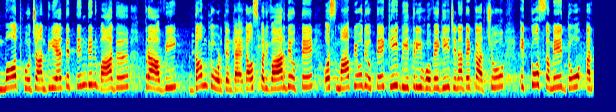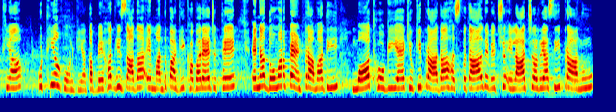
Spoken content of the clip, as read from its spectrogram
ਮੌਤ ਹੋ ਜਾਂਦੀ ਹੈ ਤੇ 3 ਦਿਨ ਬਾਅਦ ਭਰਾ ਵੀ ਦਮ ਤੋੜ ਦਿੰਦਾ ਹੈ ਤਾਂ ਉਸ ਪਰਿਵਾਰ ਦੇ ਉੱਤੇ, ਉਸ ਮਾਪਿਓ ਦੇ ਉੱਤੇ ਕੀ ਬੀਤਰੀ ਹੋਵੇਗੀ, ਜਿਨ੍ਹਾਂ ਦੇ ਘਰ ਚੋਂ ਇੱਕੋ ਸਮੇਂ ਦੋ ਅਰਥੀਆਂ ਉੱਠੀਆਂ ਹੋਣਗੀਆਂ ਤਾਂ ਬੇहद ਹੀ ਜ਼ਿਆਦਾ ਇਹ ਮੰਦਭਾਗੀ ਖਬਰ ਹੈ ਜਿੱਥੇ ਇਹਨਾਂ ਦੋਵਾਂ ਭੈਣ ਭਰਾਵਾਂ ਦੀ ਮੌਤ ਹੋ ਗਈ ਹੈ ਕਿਉਂਕਿ ਭਰਾ ਦਾ ਹਸਪਤਾਲ ਦੇ ਵਿੱਚ ਇਲਾਜ ਚੱਲ ਰਿਹਾ ਸੀ। ਭਰਾ ਨੂੰ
